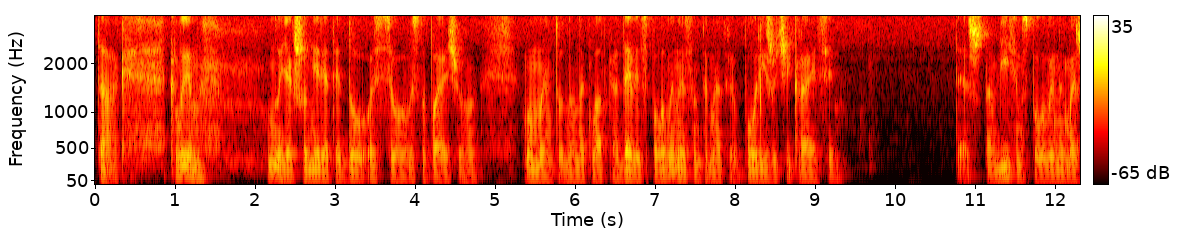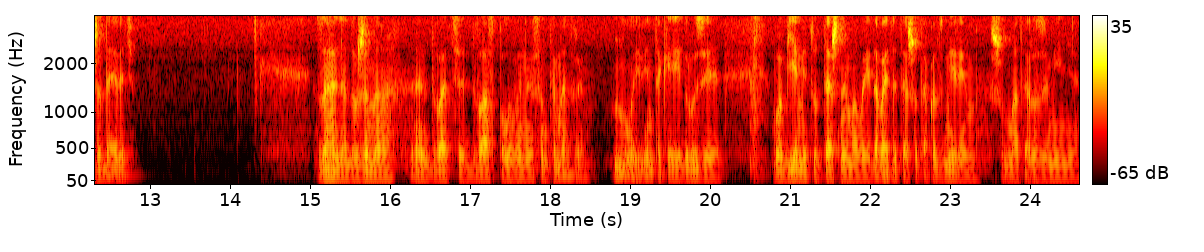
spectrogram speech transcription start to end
Так, клин. Ну, якщо міряти до ось цього виступаючого моменту на накладках 9,5 см по ріжучій крайці. Теж там 8,5 майже 9. Загальна довжина е, 22,5 см. Ну і він такий, друзі, в об'ємі тут теж немалий. Давайте теж отак от зміряємо, щоб мати розуміння.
